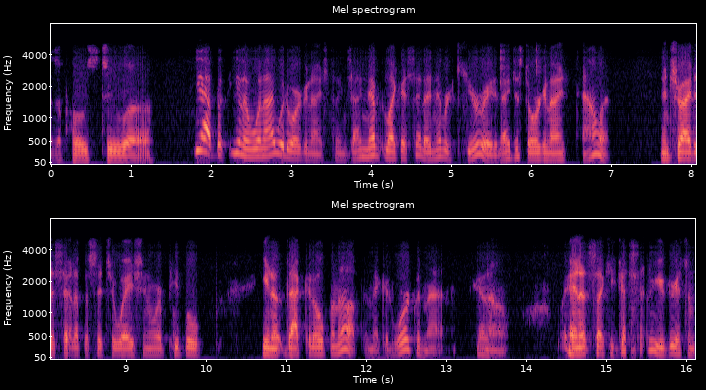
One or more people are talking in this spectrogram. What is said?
as opposed to uh, Yeah, but you know, when I would organize things, I never, like I said, I never curated. I just organized talent and tried to set up a situation where people, you know, that could open up and they could work with that. You know, and it's like you get some, you get some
